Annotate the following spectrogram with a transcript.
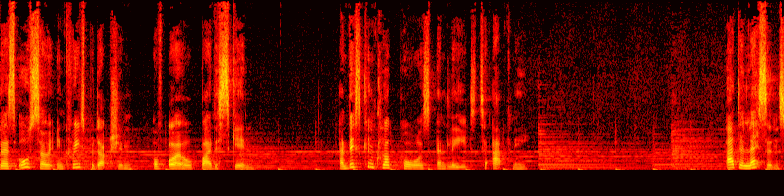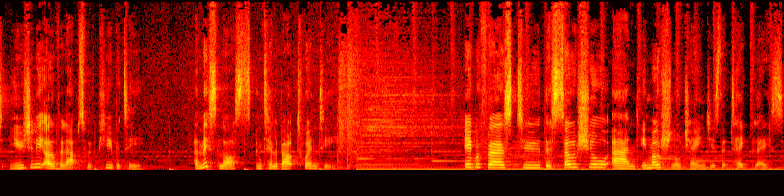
There's also increased production of oil by the skin, and this can clog pores and lead to acne. Adolescence usually overlaps with puberty, and this lasts until about 20. It refers to the social and emotional changes that take place,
